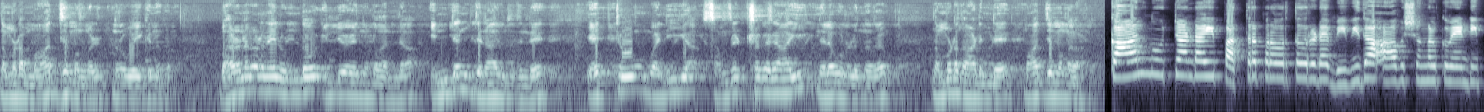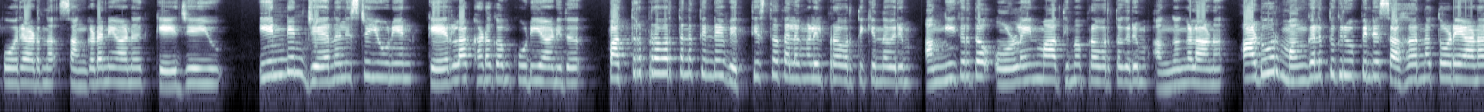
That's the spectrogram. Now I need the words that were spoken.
നമ്മുടെ മാധ്യമങ്ങൾ നിർവഹിക്കുന്നത്. ഭരണഘടനയിൽ ഉണ്ടോ ഇല്ലയോ എന്നുള്ളതല്ല ഇന്ത്യൻ ജനാധിപത്യത്തിന്റെ ഏറ്റവും വലിയ സംരക്ഷകരായി നിലകൊള്ളുന്നത് നമ്മുടെ നാടിന്റെ മാധ്യമങ്ങളാണ്. കാൽ നൂറ്റാണ്ടായി പത്രപ്രവർത്തകരുടെ വിവിധ ആവശ്യങ്ങൾക്ക് വേണ്ടി പോരാടുന്ന സംഘടനയാണ് K J U. Indian journalist union Kerala ഘടകം കൂടിയാണിത്. പത്രപ്രവർത്തനത്തിന്റെ വ്യത്യസ്ത തലങ്ങളിൽ പ്രവർത്തിക്കുന്നവരും അംഗീകൃത ഓൺലൈൻ മാധ്യമ പ്രവർത്തകരും അംഗങ്ങളാണ്. അടൂർ മംഗലത്ത് ഗ്രൂപ്പിന്റെ സഹകരണത്തോടെയാണ്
